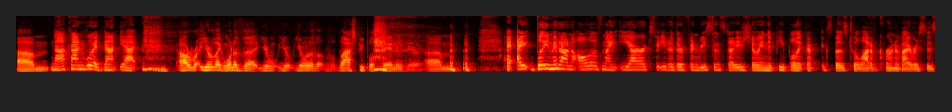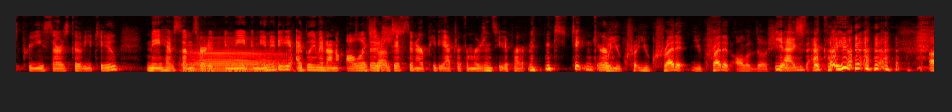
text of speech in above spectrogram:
Um, Knock on wood, not yet. you're like one of the you're, you're, you're one of the last people standing here. Um, I, I, blame it on all of my ER. You know, there have been recent studies showing that people that got exposed to a lot of coronaviruses pre SARS-CoV-2 may have some uh, sort of innate immunity. I blame it on all of those sense. shifts in our pediatric emergency department taking care well, of. you cr- you credit you credit all of those shifts. Yeah, exactly. Um,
